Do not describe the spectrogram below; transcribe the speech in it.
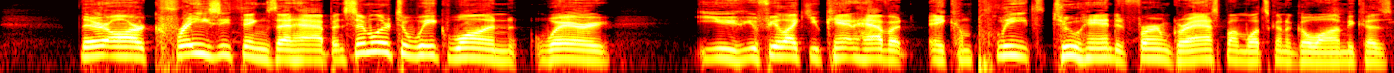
There are crazy things that happen, similar to week one, where you you feel like you can't have a, a complete two handed firm grasp on what's going to go on because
